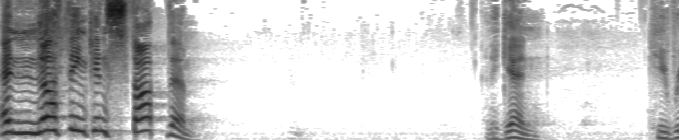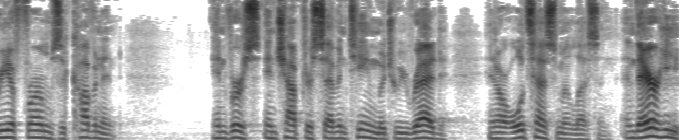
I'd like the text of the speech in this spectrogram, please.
and nothing can stop them. And again, he reaffirms the covenant in verse in chapter 17 which we read in our Old Testament lesson. And there he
